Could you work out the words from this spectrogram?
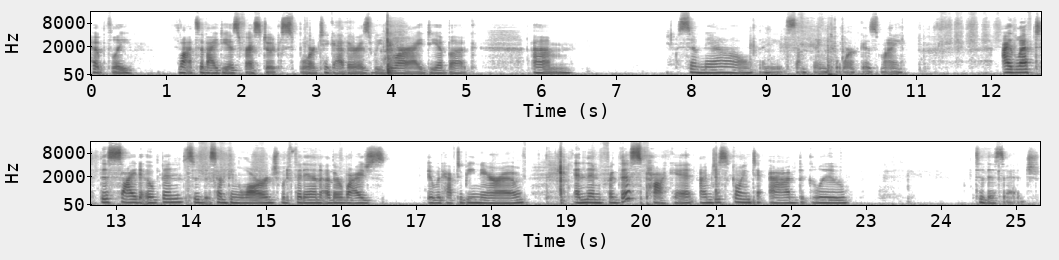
hopefully, lots of ideas for us to explore together as we do our idea book. Um, so now I need something to work as my, I left this side open so that something large would fit in. Otherwise, it would have to be narrow. And then for this pocket, I'm just going to add the glue to this edge.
